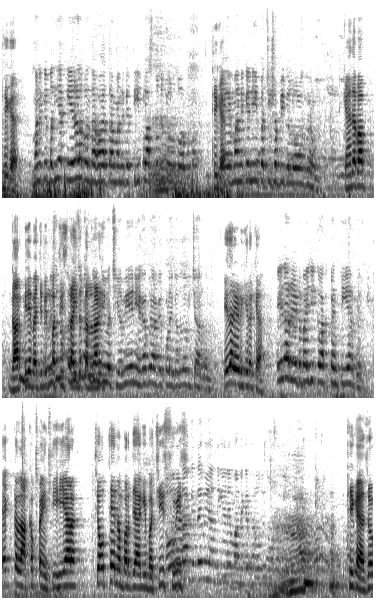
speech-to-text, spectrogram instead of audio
ਠੀਕ ਹੈ। ਮੰਨ ਕੇ ਵਧੀਆ ਕੇਅਰ ਵਾਲਾ ਬੰਦਾ ਹੋਇਆ ਤਾਂ ਮੰਨ ਕੇ 30 ਪਲੱਸ ਦੁੱਧ ਚੋਲ ਤੋਰ ਪਤਾ ਠੀਕ ਹੈ। ਤੇ ਮੰਨ ਕੇ ਨਹੀਂ 25 26 ਕਿਲੋ ਵਾਲਾ ਗਰਾਉਂਡ ਕਹਿੰਦਾ ਬਾ ਗਰਮੀ ਦੇ ਵਿੱਚ ਵੀ 25 27 ਤੋਂ ਚੱਲਣ ਵਾਲੀ ਬੱਚੀ ਆ ਵੀ ਇਹ ਨਹੀਂ ਹੈਗਾ ਕੋਈ ਆ ਕੇ ਕੋਲੇ ਕਹਦੂਗਾ ਵੀ ਚਾਰ ਬੰਦੇ। ਇਹਦਾ ਰੇਟ ਕੀ ਰੱਖਿਆ? ਇਹਦਾ ਰੇਟ ਬਾਈ ਜੀ 1 ਲੱਖ 35000 ਰੁਪਏ 1 ਲੱਖ 35000 ਚੌਥੇ ਨੰਬਰ ਤੇ ਆ ਗਈ ਬੱਚੀ ਸੂਈ ਕਿਤੇ ਵੀ ਜਾਂਦੀਆਂ ਨੇ ਮੰਨ ਕੇ ਫਿਰ ਉਹ ਵੀ 200 ਕਿਲੋ। ਠੀਕ ਹੈ ਸੋ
